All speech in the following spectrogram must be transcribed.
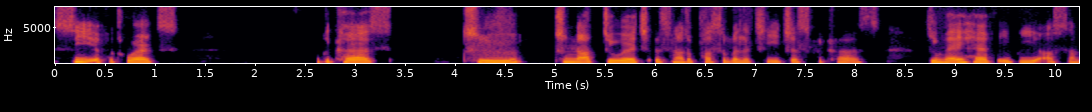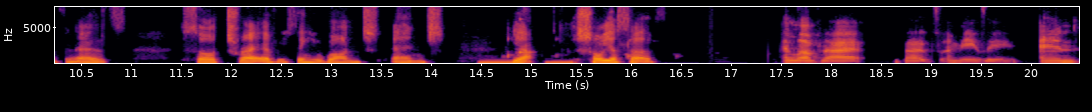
see if it works. Because to to not do it is not a possibility just because you may have EB or something else. So try everything you want and yeah, show yourself. I love that. That's amazing. And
